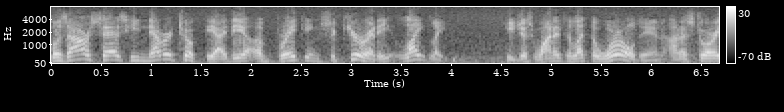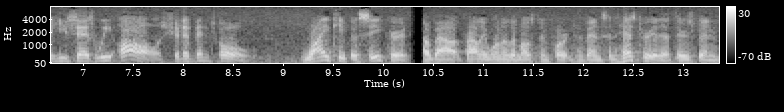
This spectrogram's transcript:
Lazar says he never took the idea of breaking security lightly. He just wanted to let the world in on a story he says we all should have been told why keep a secret about probably one of the most important events in history that there's been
